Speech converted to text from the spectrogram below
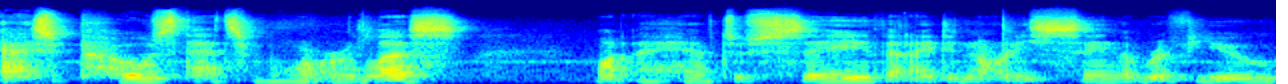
I suppose that's more or less what I have to say that I didn't already say in the review.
